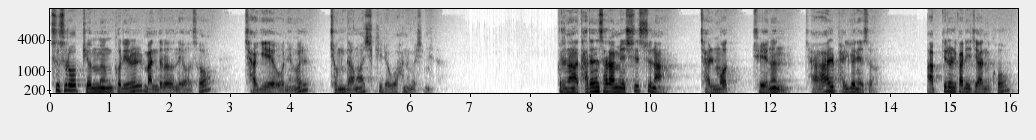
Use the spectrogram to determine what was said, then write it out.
스스로 변명거리를 만들어내어서 자기의 언행을 정당화시키려고 하는 것입니다. 그러나 다른 사람의 실수나 잘못, 죄는 잘 발견해서 앞뒤를 가리지 않고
